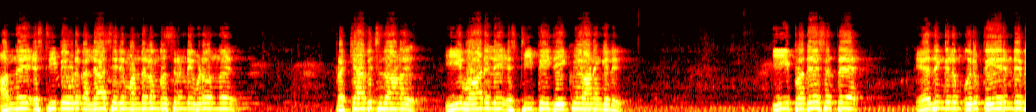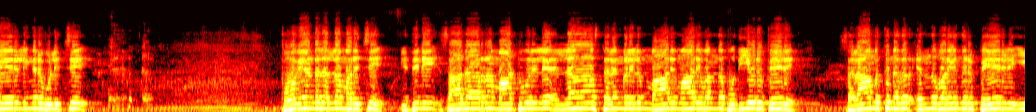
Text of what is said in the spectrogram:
അന്ന് എസ് ടി പിയുടെ കല്ലാശ്ശേരി മണ്ഡലം പ്രസിഡന്റ് ഇവിടെ വന്ന് പ്രഖ്യാപിച്ചതാണ് ഈ വാർഡിൽ എസ് ടി പി ജയിക്കുകയാണെങ്കിൽ ഈ പ്രദേശത്തെ ഏതെങ്കിലും ഒരു പേരിന്റെ പേരിൽ ഇങ്ങനെ വിളിച്ച് പോകേണ്ടതല്ല മറിച്ച് ഇതിന് സാധാരണ മാട്ടൂരിലെ എല്ലാ സ്ഥലങ്ങളിലും മാറി മാറി വന്ന പുതിയൊരു പേര് സലാമത്ത് നഗർ എന്ന് പറയുന്ന ഒരു പേരിൽ ഈ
